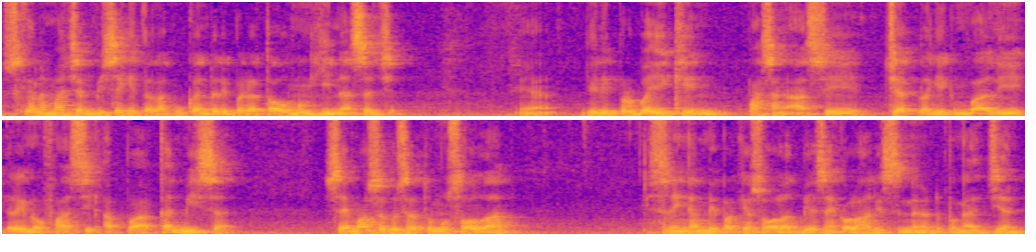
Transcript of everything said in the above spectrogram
segala macam bisa kita lakukan daripada tahu menghina saja. Ya, jadi perbaikin, pasang AC, cat lagi kembali, renovasi apa, kan bisa. Saya masuk ke satu musola, sering kami pakai sholat. Biasanya kalau hari Senin ada pengajian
